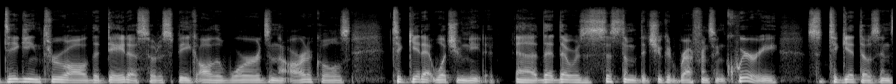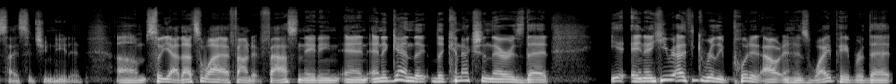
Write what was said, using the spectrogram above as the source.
digging through all the data, so to speak, all the words and the articles to get at what you needed. Uh, that there was a system that you could reference and query so, to get those insights that you needed. Um, so yeah, that's why I found it fascinating. And and again, the the connection there is that, and he I think really put it out in his white paper that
